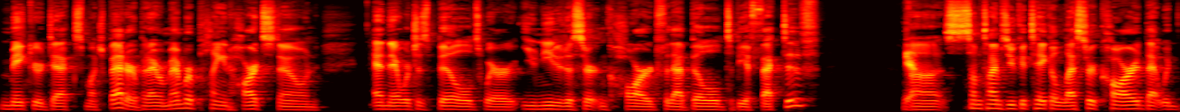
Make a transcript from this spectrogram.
make your decks much better. But I remember playing Hearthstone and there were just builds where you needed a certain card for that build to be effective. Yeah. Uh, sometimes you could take a lesser card that would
